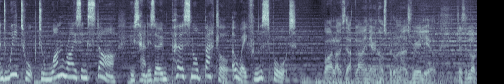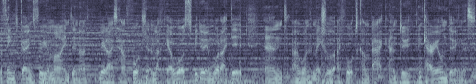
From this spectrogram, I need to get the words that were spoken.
And we talk to one rising star who's had his own personal battle away from the sport. While I was lying there in hospital and I was really ill, just a lot of things going through your mind, and I realised how fortunate and lucky I was to be doing what I did, and I wanted to make sure that I fought to come back and do and carry on doing this.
